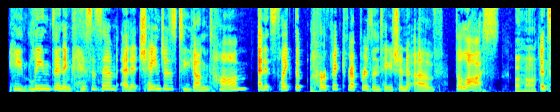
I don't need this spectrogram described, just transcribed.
he leans in and kisses him, and it changes to young Tom. And it's like the perfect representation of the loss. Uh huh. It's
